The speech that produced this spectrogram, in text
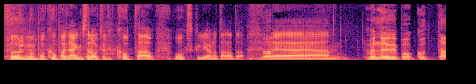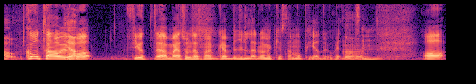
full på Koh Phangan, sen åkte vi till Koh Tao och skulle göra något annat då. Eh, Men nu är vi på. Koh Tao är vi Ja. på. Fjutte, men jag tror inte ens man kan åka bil där. Det var mycket såna mopeder och skit. Liksom. Ja,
